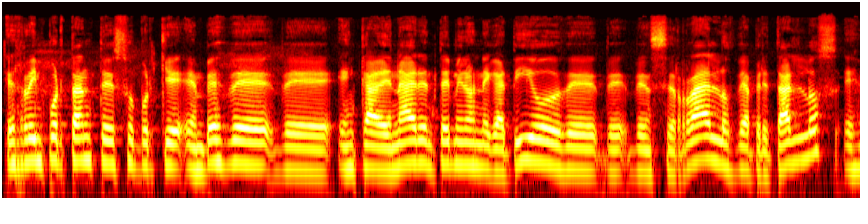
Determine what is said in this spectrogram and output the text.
es re importante eso porque en vez de, de encadenar en términos negativos, de, de- de encerrarlos, de apretarlos, es,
